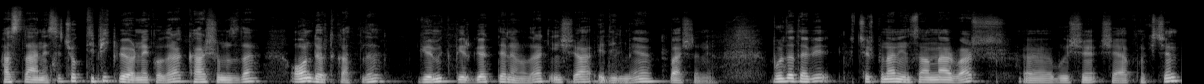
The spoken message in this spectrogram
Hastanesi çok tipik bir örnek olarak karşımızda 14 katlı gömük bir gökdelen olarak inşa edilmeye başlanıyor. Burada tabii çırpınan insanlar var e, bu işi şey yapmak için.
